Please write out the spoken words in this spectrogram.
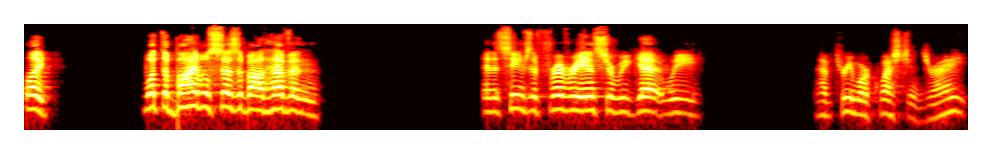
like what the Bible says about heaven. And it seems that for every answer we get, we have three more questions, right?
